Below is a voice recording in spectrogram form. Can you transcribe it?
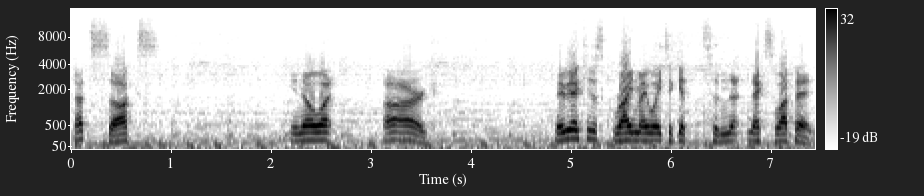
That sucks. You know what? Arg. Maybe I can just grind my way to get to ne next weapon.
